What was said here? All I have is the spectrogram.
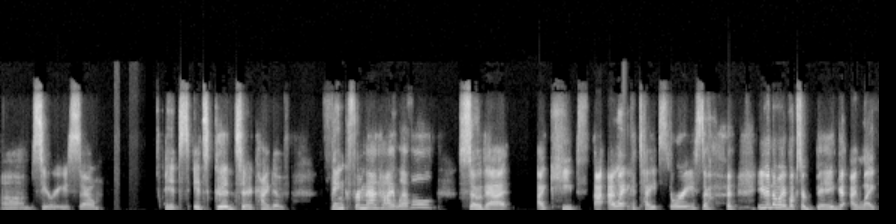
um, series so it's it's good to kind of think from that high level so that I keep I, I, like a tight story. So even though my books are big, I like,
